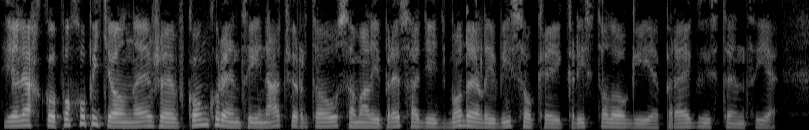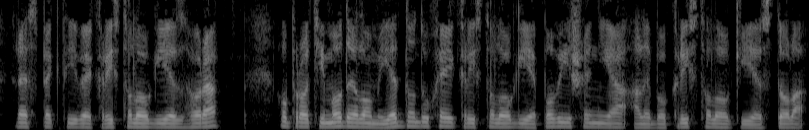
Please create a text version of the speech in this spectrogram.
Je ľahko pochopiteľné, že v konkurencii náčrtov sa mali presadiť modely vysokej kristológie pre existencie – respektíve kristológie z hora, oproti modelom jednoduchej kristológie povýšenia alebo kristológie z dola.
